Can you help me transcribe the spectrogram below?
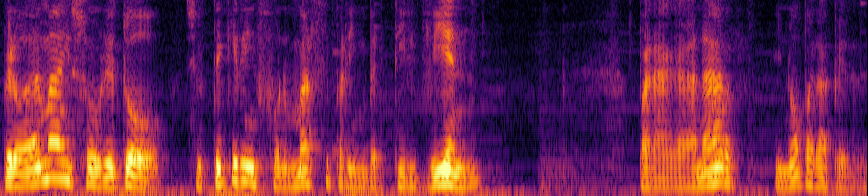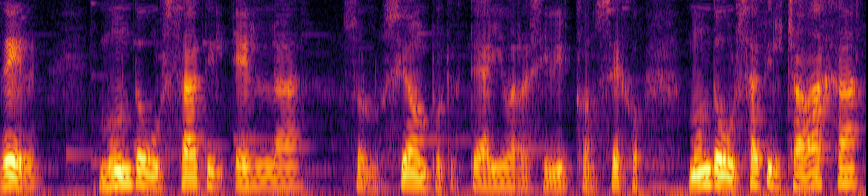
Pero además y sobre todo, si usted quiere informarse para invertir bien, para ganar y no para perder, Mundo Bursátil es la solución, porque usted ahí va a recibir consejos. Mundo Bursátil trabaja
